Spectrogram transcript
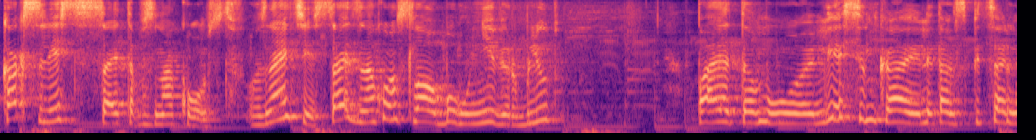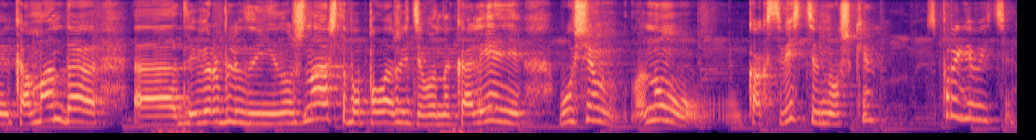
Как слезть с сайтов знакомств? Вы знаете, сайт знакомств, слава богу, не верблюд. Поэтому лесенка или там специальная команда э, для верблюда не нужна, чтобы положить его на колени. В общем, ну, как свести ножки. Спрыгивайте.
